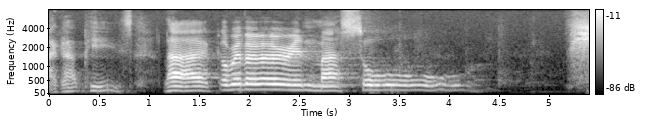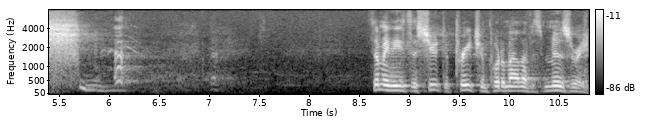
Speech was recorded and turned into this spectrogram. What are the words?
I got peace like a river in my soul. Somebody needs to shoot the preacher and put him out of his misery.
